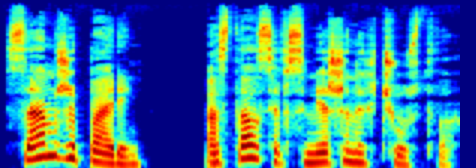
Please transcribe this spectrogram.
Сам же парень остался в смешанных чувствах.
